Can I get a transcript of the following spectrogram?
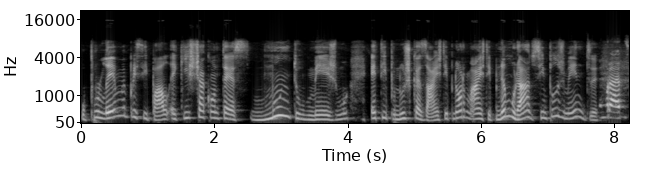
O problema principal é que isto já acontece muito mesmo, é tipo nos casais, tipo normais, tipo namorados, simplesmente. Namorados.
